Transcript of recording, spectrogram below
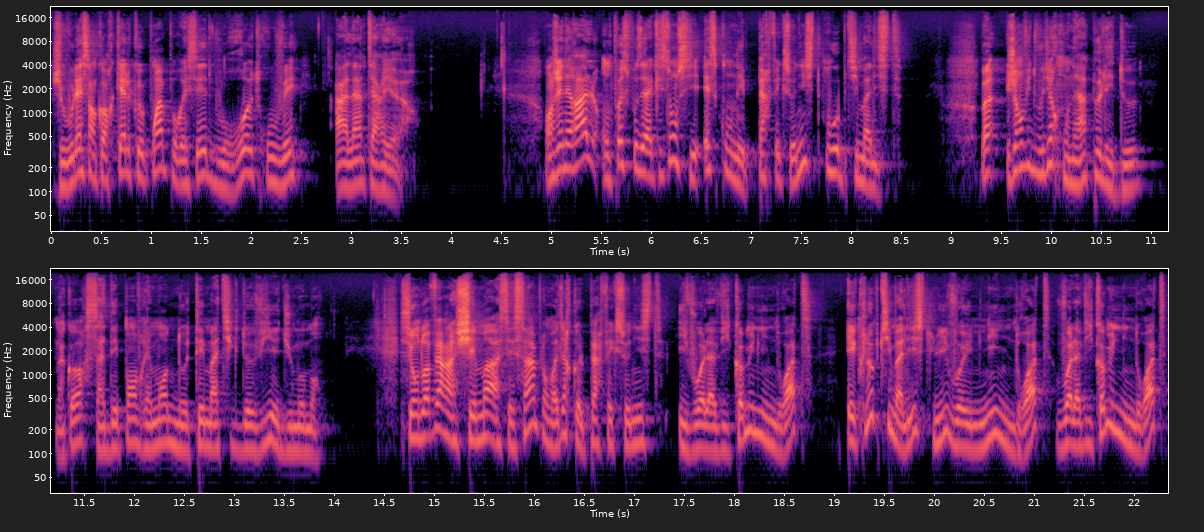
Je vous laisse encore quelques points pour essayer de vous retrouver à l'intérieur. En général, on peut se poser la question si est-ce qu'on est perfectionniste ou optimaliste? Ben, J'ai envie de vous dire qu'on est un peu les deux. D'accord? Ça dépend vraiment de nos thématiques de vie et du moment. Si on doit faire un schéma assez simple, on va dire que le perfectionniste, il voit la vie comme une ligne droite, et que l'optimaliste, lui, voit une ligne droite, voit la vie comme une ligne droite,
